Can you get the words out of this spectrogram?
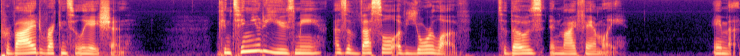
provide reconciliation. Continue to use me as a vessel of your love to those in my family. Amen.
